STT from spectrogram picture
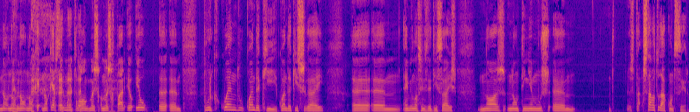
Não, não, não, não, quero, não quero ser muito longo, mas, mas repare, eu, eu ah, ah, porque quando, quando, aqui, quando aqui cheguei, ah, ah, em 1986, nós não tínhamos. está- estava tudo a acontecer.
